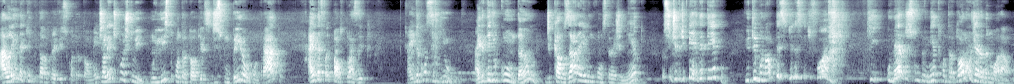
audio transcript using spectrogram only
além daquilo que estava previsto contratualmente, além de constituir um ilícito contratual que eles descumpriram o contrato, ainda foi plausível, ainda conseguiu, ainda teve o condão de causar a ele um constrangimento no sentido de perder tempo. E o tribunal decidiu da seguinte forma: que o mero descumprimento contratual não gera dano moral,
